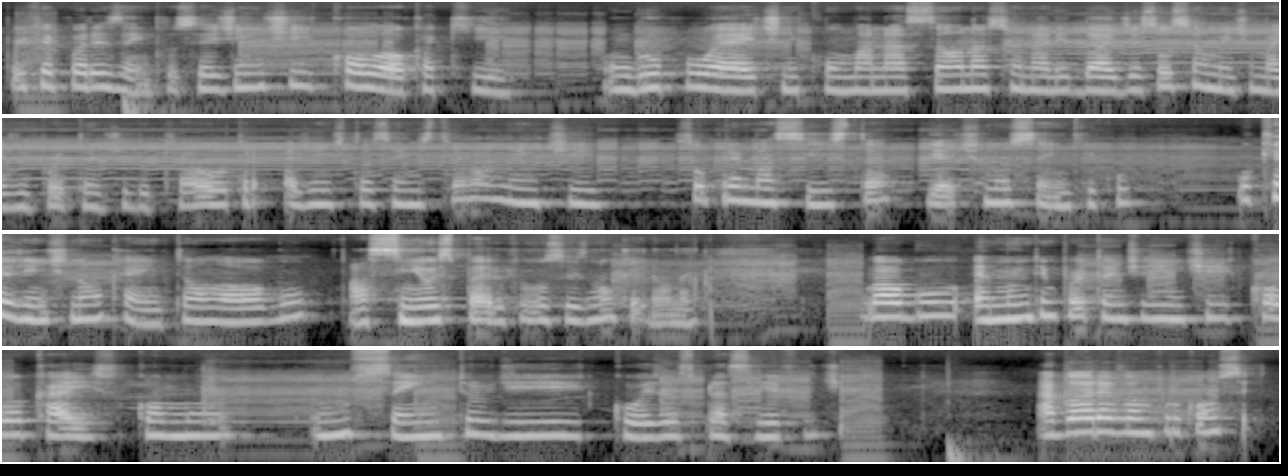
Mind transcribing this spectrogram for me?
Porque, por exemplo, se a gente coloca aqui um grupo étnico, uma nação, nacionalidade é socialmente mais importante do que a outra, a gente está sendo extremamente supremacista e etnocêntrico, o que a gente não quer. Então, logo, assim eu espero que vocês não queiram, né? Logo, é muito importante a gente colocar isso como um centro de coisas para se refletir. Agora vamos para o conceito.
